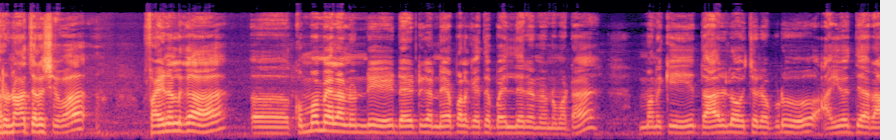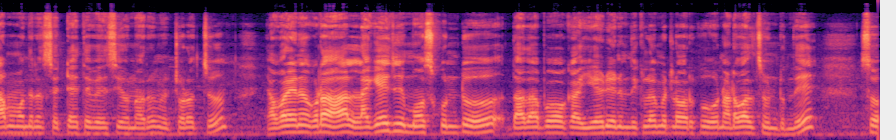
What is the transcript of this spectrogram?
అరుణాచల శివ ఫైనల్గా కుంభమేళ కుంభమేళా నుండి డైరెక్ట్గా నేపాల్కి అయితే బయలుదేరాను అనమాట మనకి దారిలో వచ్చేటప్పుడు అయోధ్య రామ మందిరం సెట్ అయితే వేసి ఉన్నారు మీరు చూడొచ్చు. ఎవరైనా కూడా లగేజ్ మోసుకుంటూ దాదాపు ఒక ఏడు ఎనిమిది కిలోమీటర్ల వరకు నడవాల్సి ఉంటుంది. సో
